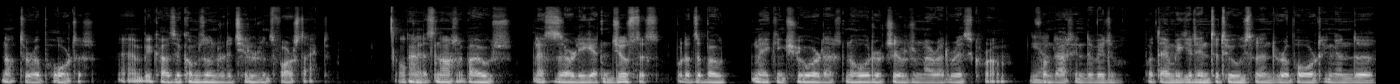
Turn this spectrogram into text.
not to report it um, because it comes under the Children's First Act, Okay. and it's not about necessarily getting justice, but it's about making sure that no other children are at risk from from that individual. But then we get into Tusla and the reporting and the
